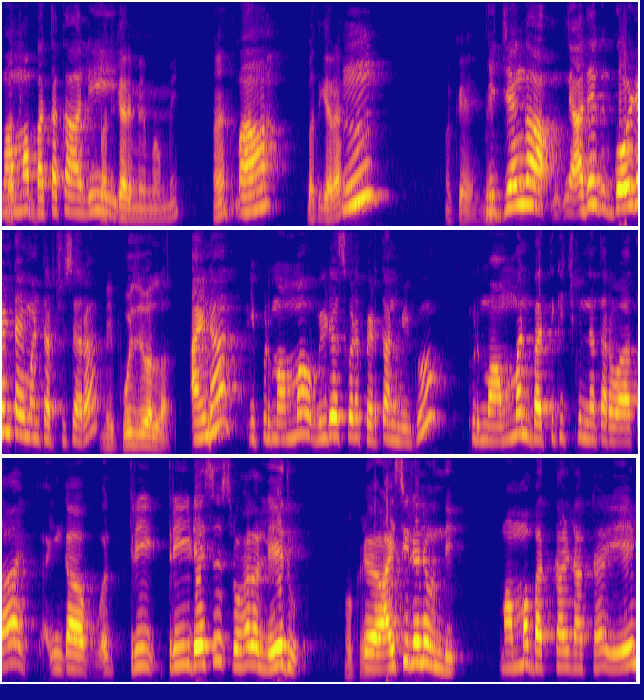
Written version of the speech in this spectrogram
మా అమ్మ బతకాలి. మీ మమ్మీ? బతికారా? ఓకే. నిజంగా అదే గోల్డెన్ టైం అంటారు చూసారా? మీ పూజ వల్ల. అయినా ఇప్పుడు మా అమ్మ వీడియోస్ కూడా పెడతాను మీకు. ఇప్పుడు మా అమ్మని బతికించుకున్న తర్వాత ఇంకా త్రీ త్రీ డేస్ స్పృహలో లేదు. ఓకే. ఐసీయూలోనే ఉంది. మా అమ్మ బతకాలి డాక్టర్ ఏం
